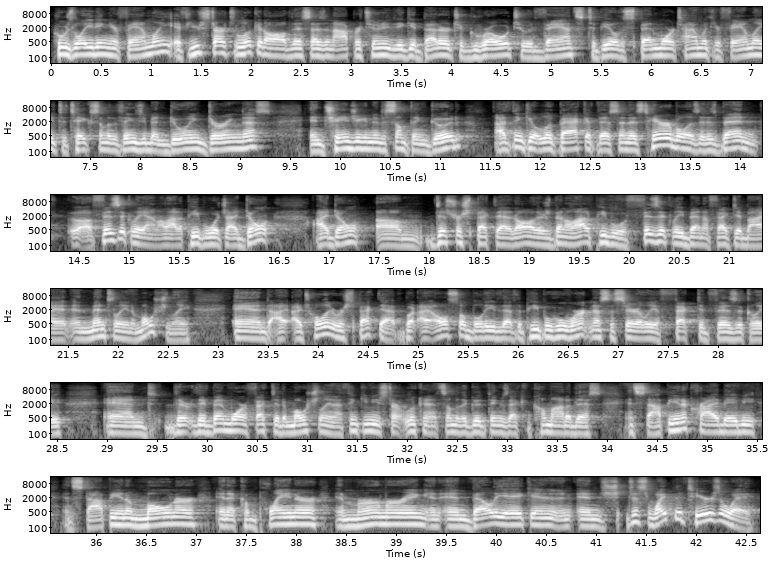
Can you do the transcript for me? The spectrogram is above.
who's leading your family, if you start to look at all of this as an opportunity to get better, to grow, to advance, to be able to spend more time with your family, to take some of the things you've been doing during this and changing it into something good, I think you'll look back at this and as terrible as it has been uh, physically on a lot of people, which I don't I don't um, disrespect that at all. There's been a lot of people who have physically been affected by it and mentally and emotionally. And I, I, totally respect that. But I also believe that the people who weren't necessarily affected physically and they've been more affected emotionally, and I think you need to start looking at some of the good things that can come out of this and stop being a crybaby and stop being a moaner and a complainer and murmuring and, and belly aching and, and sh- just wipe the tears away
